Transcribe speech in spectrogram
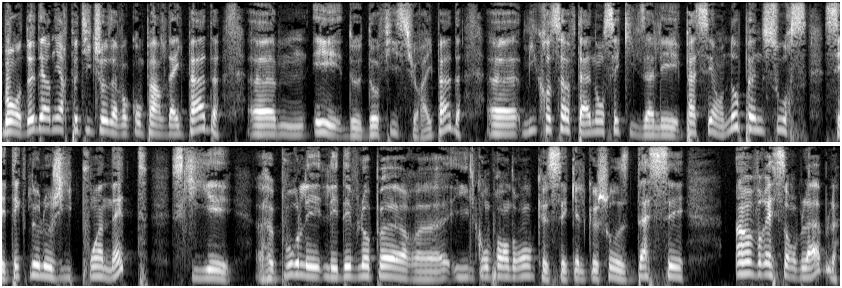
Bon, deux dernières petites choses avant qu'on parle d'iPad euh, et de d'Office sur iPad. Euh, Microsoft a annoncé qu'ils allaient passer en open source ces technologies .net, ce qui est euh, pour les, les développeurs, euh, ils comprendront que c'est quelque chose d'assez invraisemblable.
